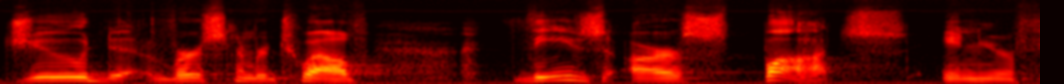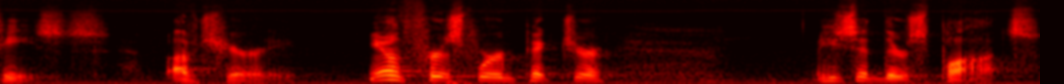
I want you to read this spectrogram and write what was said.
Jude verse number 12. These are spots in your feasts of charity. You know the first word picture? He said they're spots.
